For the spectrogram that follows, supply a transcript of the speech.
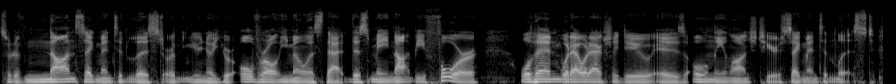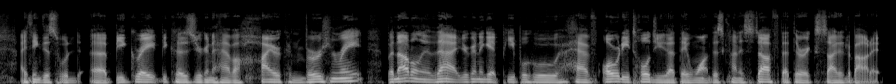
sort of non-segmented list or you know your overall email list that this may not be for well then what i would actually do is only launch to your segmented list. I think this would uh, be great because you're going to have a higher conversion rate but not only that you're going to get people who have already told you that they want this kind of stuff that they're excited about it.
